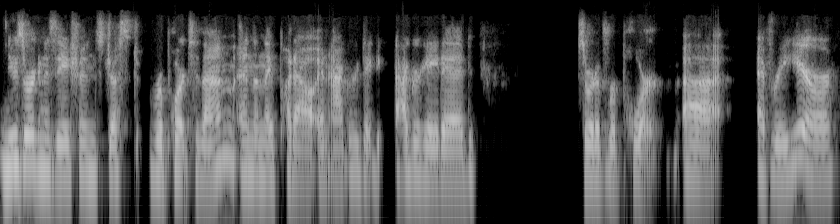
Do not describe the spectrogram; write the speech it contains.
news organizations just report to them, and then they put out an aggregate, aggregated sort of report uh, every year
